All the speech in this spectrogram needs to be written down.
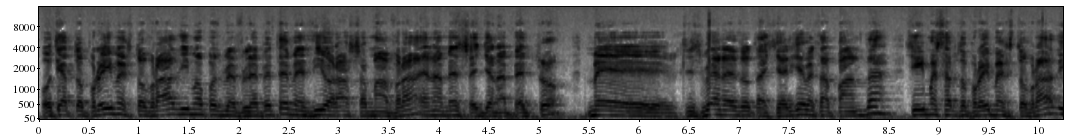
Ότι από το πρωί μέχρι το βράδυ είμαι όπως με βλέπετε με δύο ράσα μαύρα, ένα μέσα και ένα απ' έξω, με κλεισμένα εδώ τα χέρια, με τα πάντα και είμαστε από το πρωί μέχρι το βράδυ.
